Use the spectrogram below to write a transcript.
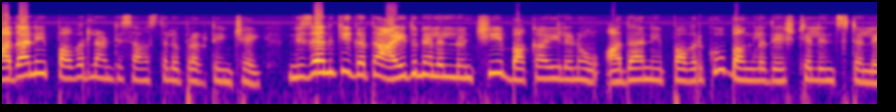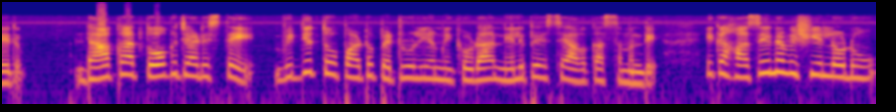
అదానీ పవర్ లాంటి సంస్థలు ప్రకటించాయి. నిజానికి గత ఐదు నెలల నుంచి బకాయిలను అదానీ పవర్కు బంగ్లాదేశ్ చెల్లించడం లేదు. ఢాకా తోకజాడిస్తే విద్యుత్తో పాటు పెట్రోలియంని కూడా నిలిపేసే అవకాశం ఉంది. ఇక హసీనా విషయంలోనూ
